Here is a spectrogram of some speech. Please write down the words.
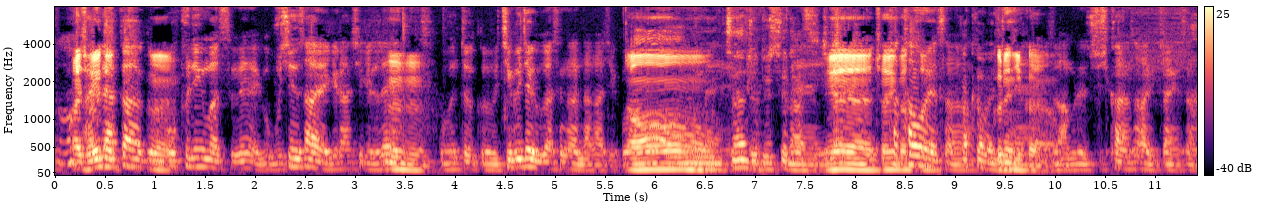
어. 아, 저희도- 아까 그 네. 오프닝 말씀에 그 무신사 얘기를 하시길래 음. 문득 그 지그재그가 생각나가지고. 어. 네. 지난주 뉴스에 나왔었죠. 예, 저희가 또- 카카오에서. 카카오에서. 그러니까요. 그래서 아무래도 주식하는 사람 입장에서는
